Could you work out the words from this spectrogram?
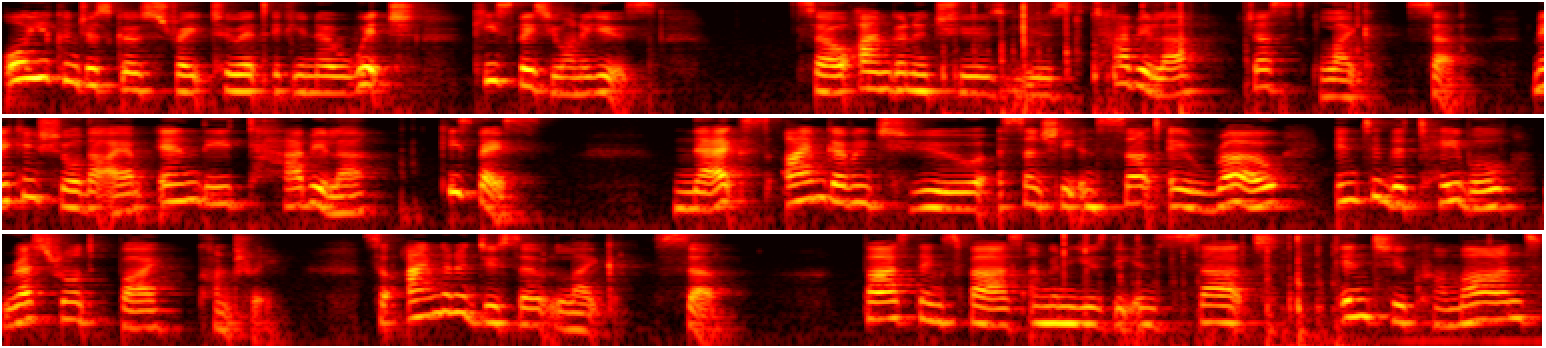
or you can just go straight to it if you know which key space you want to use. So I'm going to choose use tabular just like so, making sure that I am in the tabular key space. Next, I'm going to essentially insert a row into the table restaurant by country. So I'm going to do so like so. First things first, I'm going to use the insert into command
